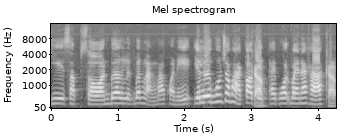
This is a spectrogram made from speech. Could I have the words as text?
ที่ซับซ้อนเบื้องลึกเบื้องหลังมากกว่านี้ อย่าลืมคุณผู้ชมค่ะเกาะติดครับไทยโพสต์ไว้นะคะ ครับ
